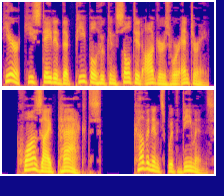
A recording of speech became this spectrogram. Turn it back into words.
Here, he stated that people who consulted augurs were entering quasi-pacts covenants with demons.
